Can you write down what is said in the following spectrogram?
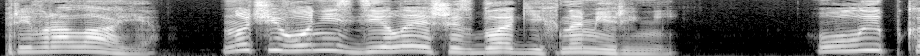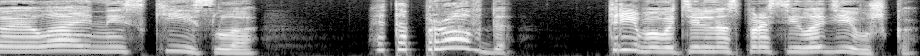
Приврала я. «Но чего не сделаешь из благих намерений». Улыбка Элайны скисла. «Это правда?» — требовательно спросила девушка.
